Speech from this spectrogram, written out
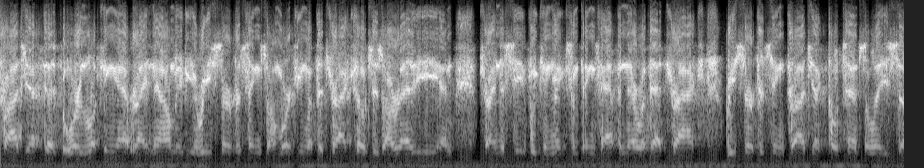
project that we're looking at right now, maybe a resurfacing, so I'm working with the track coaches already and trying to see if we can make some things happen there with that track resurfacing project potentially. So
